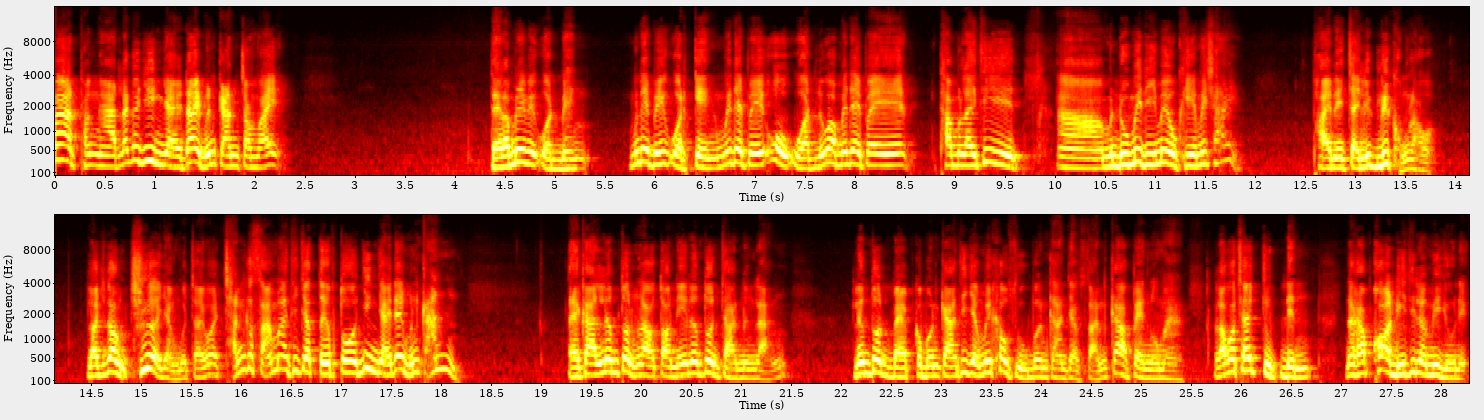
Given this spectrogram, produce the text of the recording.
มารถพังงาดแล้วก็ยิ่งใหญ่ได้เหมือนกันจำไว้ แต่เราไม่ได้ไปอวดเบงไม่ได้ไปอวดเก่ง ไม่ได้ไปโอ้อวด หรือว่าไม่ได้ไปทำอะไรที่มันดูไม่ดีไม่โอเคไม่ใช่ ภายในใจลึกๆของเรา เราจะต้องเชื่ออย่างหมดใจว่า ฉันก็สามารถที่จะเติบโตยิ่งใหญ่ได้เหมือนกัน แต่การเริ่มต้นของเราตอนนี้เริ่มต้นจากหนึ่งหลัง เริ่มต้นแบบกระบวนการที่ยังไม่เข้าสู่กระบวนการจากสารก้าวแปลงลงมา เราก็ใช้จุดเด่นนะครับ ข้อดีที่เรามีอยู่เนี่ย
